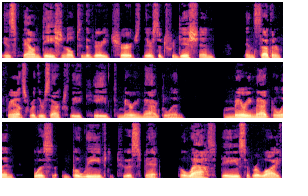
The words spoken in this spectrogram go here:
is foundational to the very church. There's a tradition in southern France where there's actually a cave to Mary Magdalene. Mary Magdalene was believed to have spent the last days of her life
